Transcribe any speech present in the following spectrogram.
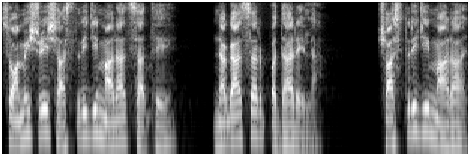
સ્વામીશ્રી શાસ્ત્રીજી મહારાજ સાથે નગાસર પધારેલા. શાસ્ત્રીજી મહારાજ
